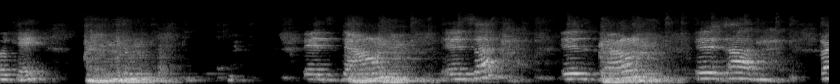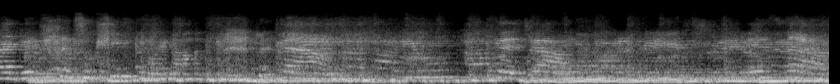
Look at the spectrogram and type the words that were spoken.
Okay. It's down, it's up, it's down, it's up. All right, good job. So keep going on. Down. Good down. It's down.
